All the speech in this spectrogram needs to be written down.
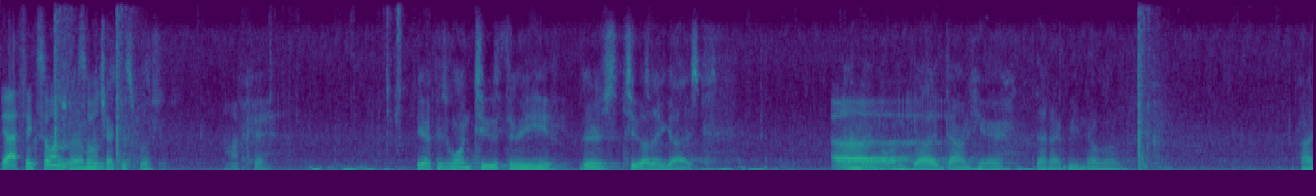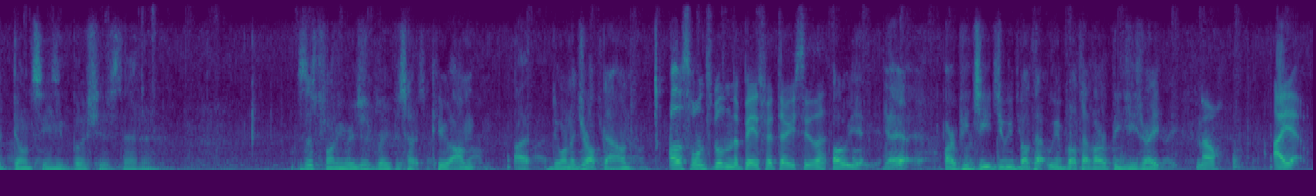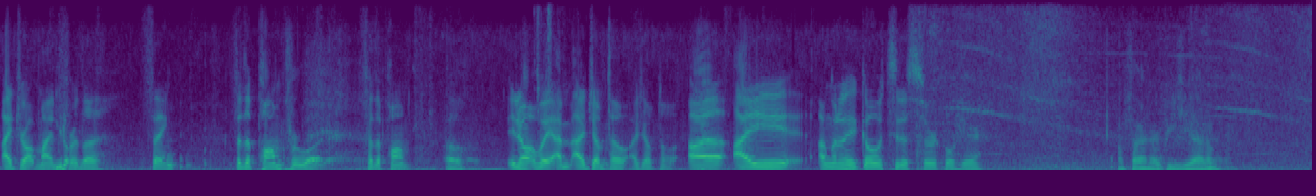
Yeah, I think someone. So I'm gonna check this bush. Okay. Yeah, cause one, two, three. There's two other guys. and then one Uh, guy down here that I, we know of. I don't see any bushes that are. This is funny. We're just right beside. Okay, I'm. I, do you want to drop down? Oh, someone's building the base right there. You see that? Oh yeah, yeah, yeah. RPG. Do we both have? We both have RPGs, right? No. I I dropped mine for the thing. For the pump. For what? For the pump. Oh. You know what? Wait. I'm, I jumped out. I jumped out. Uh, I I'm gonna go to the circle here. I'm firing RPG at him.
